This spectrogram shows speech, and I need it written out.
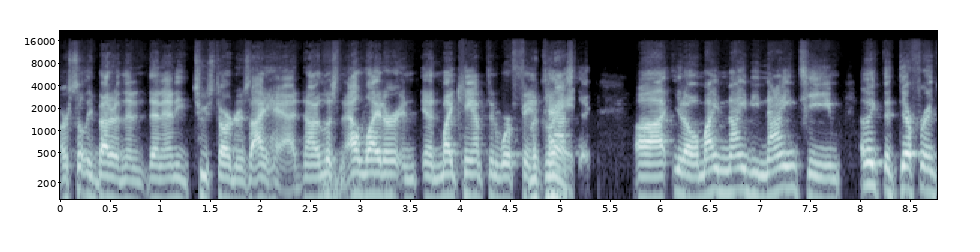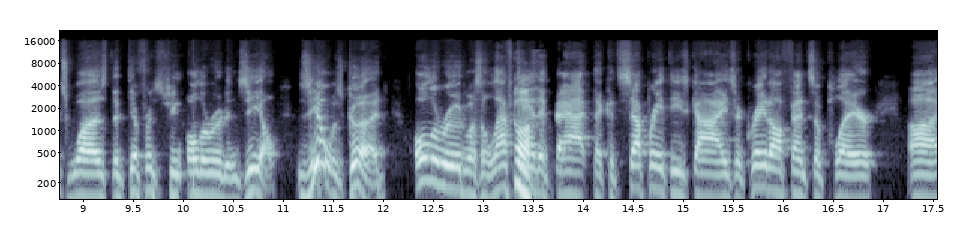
are certainly better than than any two starters I had. Now, listen, Al Leiter and, and Mike Hampton were fantastic. Uh, you know, my 99 team, I think the difference was the difference between Olerud and Zeile. Zeile was good. Olerud was a left-handed oh. bat that could separate these guys, a great offensive player. Uh,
